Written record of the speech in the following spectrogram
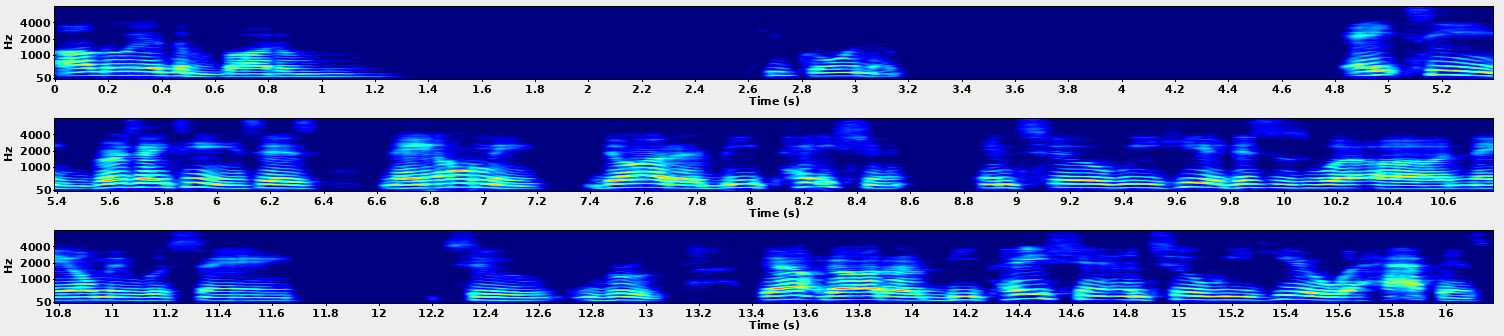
all the way at the bottom, keep going up. 18, verse 18, it says, Naomi, daughter, be patient until we hear. This is what uh, Naomi was saying to Ruth. Daughter, be patient until we hear what happens.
